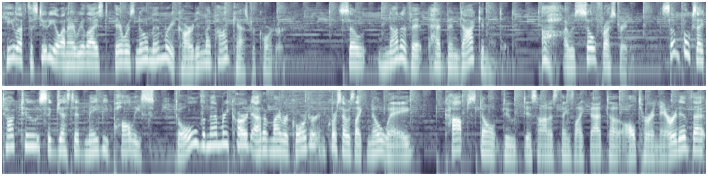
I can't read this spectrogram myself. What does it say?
he left the studio and I realized there was no memory card in my podcast recorder. So none of it had been documented. Ah, I was so frustrated. Some folks I talked to suggested maybe Pauly stole the memory card out of my recorder. And of course, I was like, no way. Cops don't do dishonest things like that to alter a narrative. That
